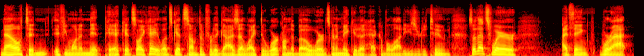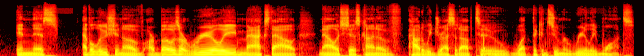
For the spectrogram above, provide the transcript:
now to if you want to nitpick, it's like, hey, let's get something for the guys that like to work on the bow, where it's going to make it a heck of a lot easier to tune. So that's where I think we're at in this evolution of our bows are really maxed out. Now it's just kind of how do we dress it up to what the consumer really wants.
